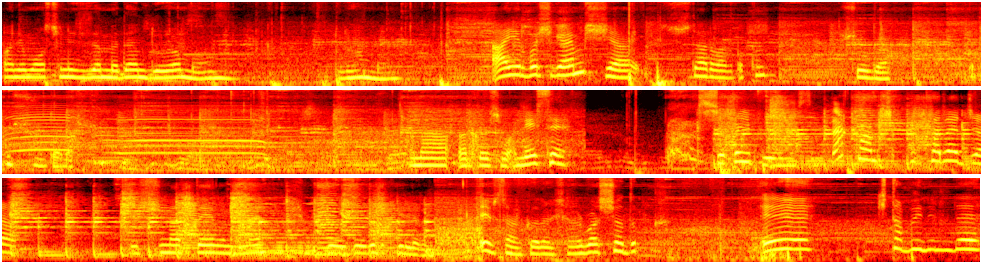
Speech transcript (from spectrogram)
animasyon izlemeden duramam. Duramam. Hayır başı gelmiş ya. Süsler var bakın. Şurada. Bakın şurada var. Ana arkadaş var. Neyse. Şaka yapıyorum. Bakmam çıktı karaca. Atlayalım hemen. Şimdi öldürdük bilirim. Evet arkadaşlar başladık. Eee kitap elimde.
